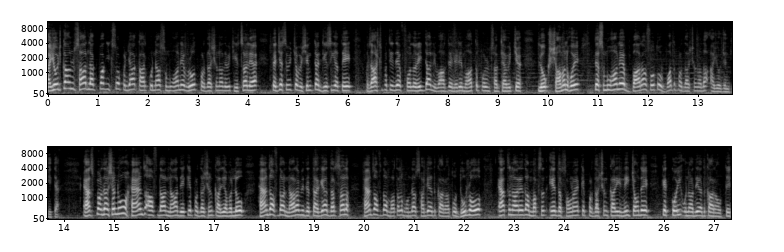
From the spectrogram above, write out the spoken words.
ਆਯੋਜਕਾਂ ਅਨੁਸਾਰ ਲਗਭਗ 150 ਕਾਰਕੁਨਾਂ ਸਮੂਹਾਂ ਨੇ ਵਿਰੋਧ ਪ੍ਰਦਰਸ਼ਨਾਂ ਦੇ ਵਿੱਚ ਹਿੱਸਾ ਲਿਆ ਤੇ ਜਿਸ ਵਿੱਚ ਵਾਸ਼ਿੰਗਟਨ ਡੀਸੀ ਅਤੇ ਰਾਸ਼ਟਰਪਤੀ ਦੇ ਫਲੋਰੀਡਾ ਨਿਵਾਸ ਦੇ ਨੇੜੇ ਮਹੱਤਵਪੂਰਨ ਸੰਖਿਆ ਵਿੱਚ ਲੋਕ ਸ਼ਾਮਲ ਹੋਏ ਤੇ ਸਮੂਹਾਂ ਨੇ 1200 ਤੋਂ ਵੱਧ ਪ੍ਰਦਰਸ਼ਨਾਂ ਦਾ ਆਯੋਜਨ ਕੀਤਾ ਇਸ ਪ੍ਰਦਰਸ਼ਨ ਨੂੰ ਹੈਂਡਸ ਆਫ ਦਾ ਨਾਂ ਦੇ ਕੇ ਪ੍ਰਦਰਸ਼ਨਕਾਰੀਆਂ ਵੱਲੋਂ ਹੈਂਡਸ ਆਫ ਦਾ ਨਾਰਾ ਵੀ ਦਿੱਤਾ ਗਿਆ। ਦਰਸਲ ਹੈਂਡਸ ਆਫ ਦਾ ਮਤਲਬ ਹੁੰਦਾ ਸਾਡੇ ਅਧਿਕਾਰਾਂ ਤੋਂ ਦੂਰ ਰਹੋ। ਇਸ ਨਾਰੇ ਦਾ ਮਕਸਦ ਇਹ ਦਰਸਾਉਣਾ ਹੈ ਕਿ ਪ੍ਰਦਰਸ਼ਨਕਾਰੀ ਨਹੀਂ ਚਾਹੁੰਦੇ ਕਿ ਕੋਈ ਉਹਨਾਂ ਦੇ ਅਧਿਕਾਰਾਂ ਉੱਤੇ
